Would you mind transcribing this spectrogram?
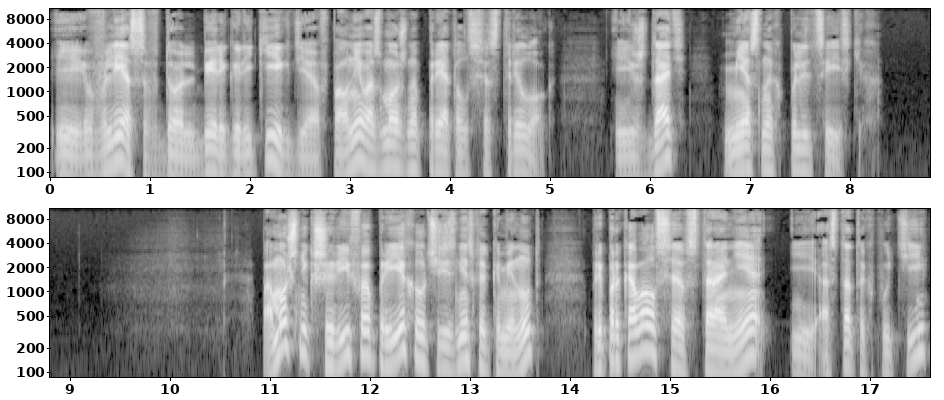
и влез вдоль берега реки, где вполне возможно прятался стрелок, и ждать местных полицейских. Помощник шерифа приехал через несколько минут, припарковался в стороне и остаток пути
